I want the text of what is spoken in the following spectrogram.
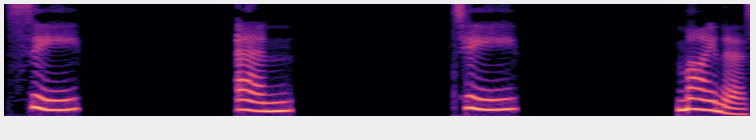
c n t minus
